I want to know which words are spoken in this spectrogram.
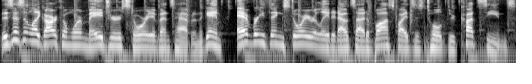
This isn't like Arkham where major story events happen in the game. Everything story related outside of boss fights is told through cutscenes.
